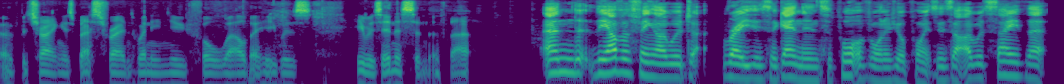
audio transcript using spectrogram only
of betraying his best friend when he knew full well that he was he was innocent of that. And the other thing I would raise again in support of one of your points is that I would say that,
